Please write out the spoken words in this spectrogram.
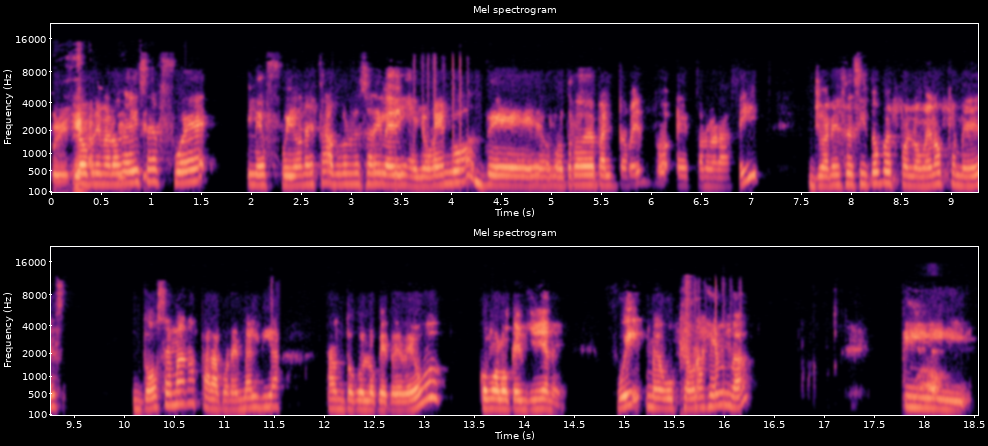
lo primero que hice fue le fui honesta a la profesora y le dije, yo vengo del otro departamento, esto no era así, yo necesito pues por lo menos que me des dos semanas para ponerme al día tanto con lo que te debo como lo que viene. Fui, me busqué una agenda y,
